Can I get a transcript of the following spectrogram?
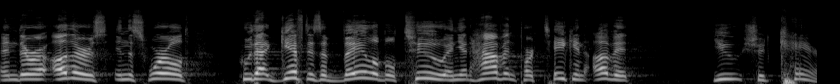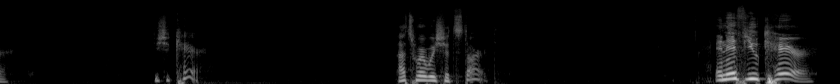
and there are others in this world who that gift is available to and yet haven't partaken of it, you should care. You should care. That's where we should start. And if you care,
